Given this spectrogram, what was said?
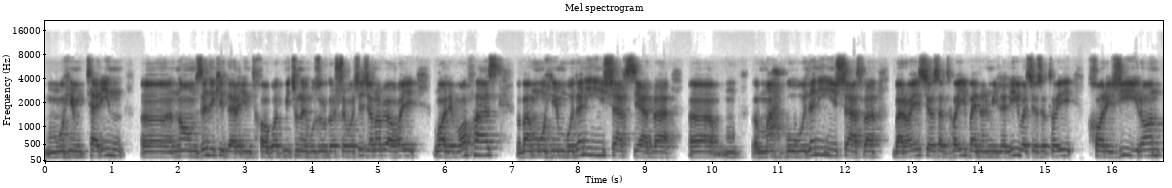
مهمترین نامزدی که در انتخابات می‌تونه حضور داشته باشه جناب آقای غالباف هست و مهم بودن این شخصیت و محبوب بودن این شخص و برای سیاست های بین المللی و سیاست های خارجی ایران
